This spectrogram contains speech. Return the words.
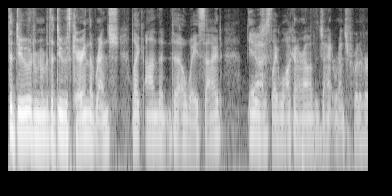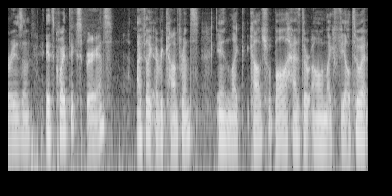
the dude remember the dude was carrying the wrench like on the the away side? He yeah. was just like walking around with a giant wrench for whatever reason. It's quite the experience. I feel like every conference in like college football has their own like feel to it.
